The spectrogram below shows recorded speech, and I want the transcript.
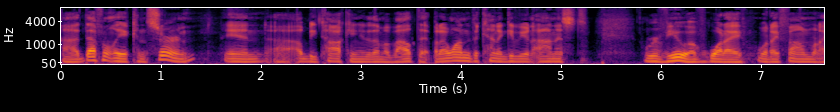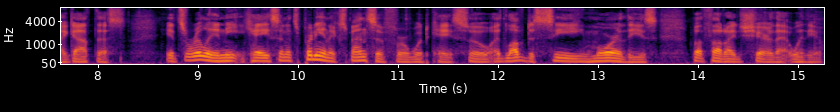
uh, definitely a concern. And uh, I'll be talking to them about that. But I wanted to kind of give you an honest review of what I what I found when I got this. It's really a neat case and it's pretty inexpensive for a wood case, so I'd love to see more of these, but thought I'd share that with you.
